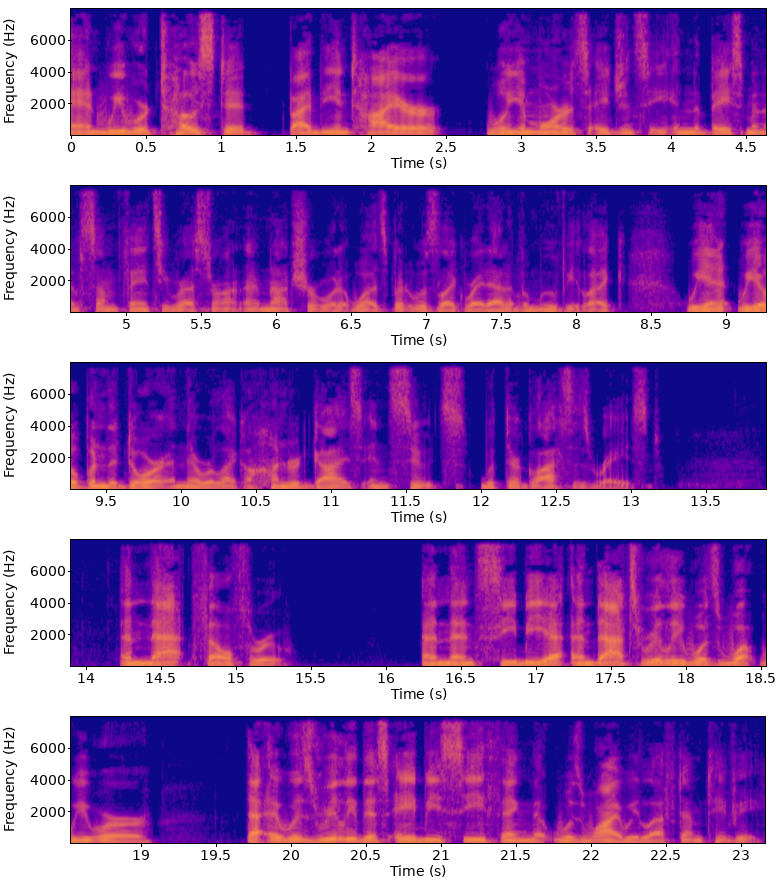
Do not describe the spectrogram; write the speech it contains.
And we were toasted by the entire William Morris agency in the basement of some fancy restaurant. I'm not sure what it was, but it was like right out of a movie. Like we we opened the door and there were like a hundred guys in suits with their glasses raised, and that fell through. And then CBS, and that's really was what we were. That it was really this ABC thing that was why we left MTV.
